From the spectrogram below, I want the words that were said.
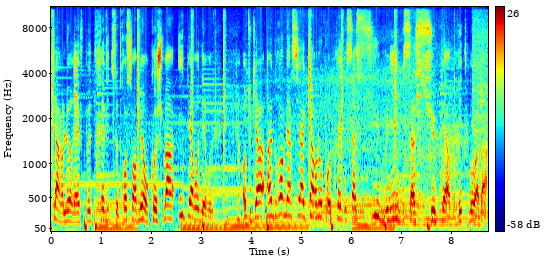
car le rêve peut très vite se transformer en cauchemar hyper onéreux. En tout cas, un grand merci à Carlo pour le prêt de sa sublime, sa superbe Ritmo à barre.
